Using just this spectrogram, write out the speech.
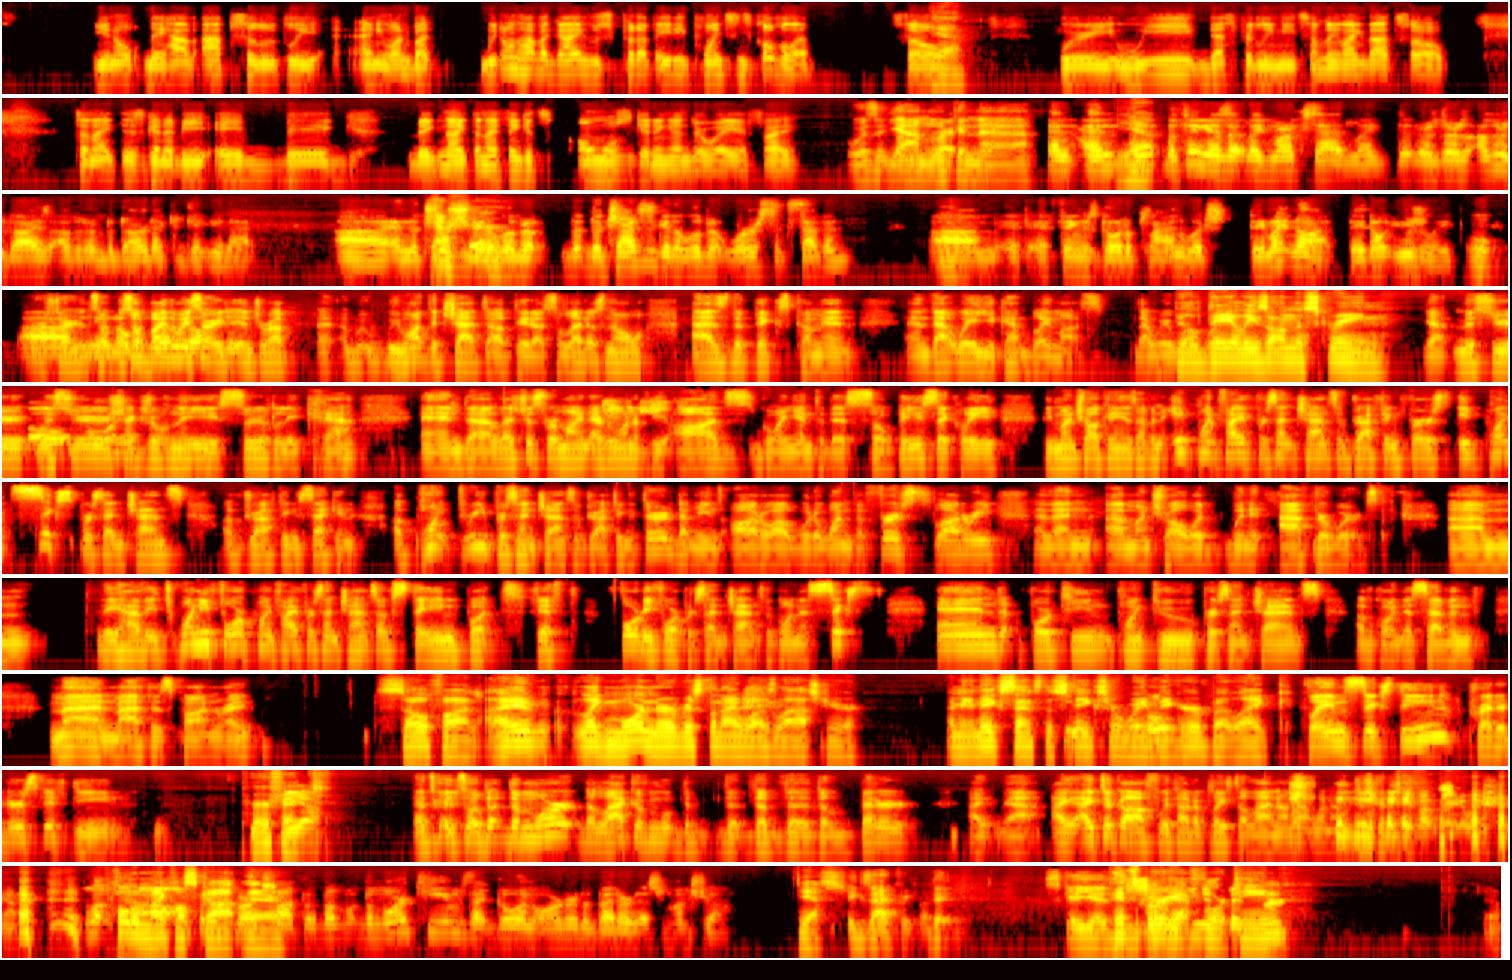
you know, they have absolutely anyone, but we don't have a guy who's put up 80 points since Kovalev. So Yeah. we we desperately need something like that. So tonight is going to be a big big night and I think it's almost getting underway if I Was it? Yeah, I'm Correct. looking. Uh, And and, Yeah. and the thing is that, like Marc said, like there's there's other guys other than Bedard that can get you that, uh, and the chances get a little bit the, the chances get a little bit worse at seven, um, if, if things go to plan, which they might not. They don't usually. oh, we're Um, starting. you So, know, no- so by the way, no- sorry to interrupt. Uh, we we want the chat to update us. So let us know as the picks come in, and that way you can't blame us. That way, Bill we're- we're- Daly's on the screen. Yeah, Monsieur, Oh, Monsieur, boy. chaque journée est sur l'écran. And uh, let's just remind everyone of the odds going into this. So basically, the Montreal Canadiens have an 8.5% chance of drafting first, 8.6% chance of drafting second, a 0.3% chance of drafting third. That means Ottawa would have won the first lottery, and then uh, Montreal would win it afterwards. Um, they have a 24.5% chance of staying put fifth, 44% chance of going to sixth, and 14.2% chance of going to seventh. Man, math is fun, right? So fun. I'm like more nervous than I was last year. I mean, it makes sense. The stakes are way Oh. bigger, but like Flames 16, Predators 15. perfect. Yeah. That's good. So the, the more the lack of move, the the the the, the better. I yeah, I, I took off without a place to land on that one. I'm just gonna give up right away. Yeah. Look, Pulled a I'll- Michael I'll finish Scott there. thought. The, the, the more teams that go in order, the better it is for Montreal. Yes. Exactly. The- ce qu'il a dit- Pittsburgh at Pittsburgh. 14. Yeah.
